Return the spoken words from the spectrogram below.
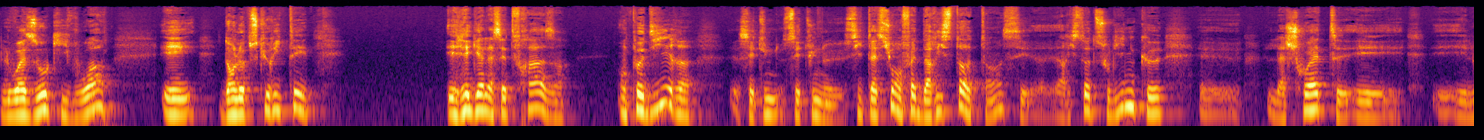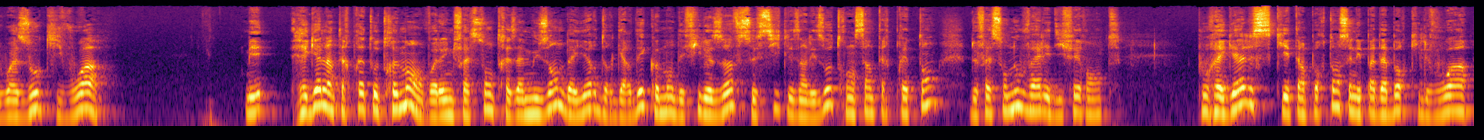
L'oiseau qui voit et dans l'obscurité. Et Hegel a cette phrase, on peut dire, c'est une, citation en fait d'Aristote. Hein, Aristote souligne que euh, la chouette est l'oiseau qui voit mais Hegel interprète autrement. Voilà une façon très amusante d'ailleurs de regarder comment des philosophes se citent les uns les autres en s'interprétant de façon nouvelle et différente. Pour Hegel, ce qui est important, ce n'est pas d'abord qu'il voit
